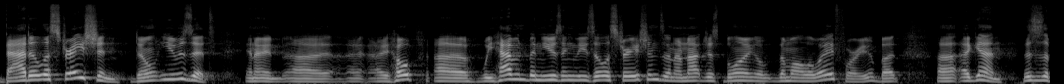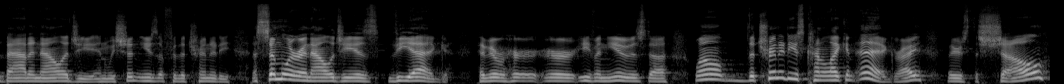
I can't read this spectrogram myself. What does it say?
Bad illustration. Don't use it. And I, uh, I, hope uh, we haven't been using these illustrations, and I'm not just blowing them all away for you. But uh, again, this is a bad analogy, and we shouldn't use it for the Trinity. A similar analogy is the egg. Have you ever heard or even used? Uh, well, the Trinity is kind of like an egg, right? There's the shell,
